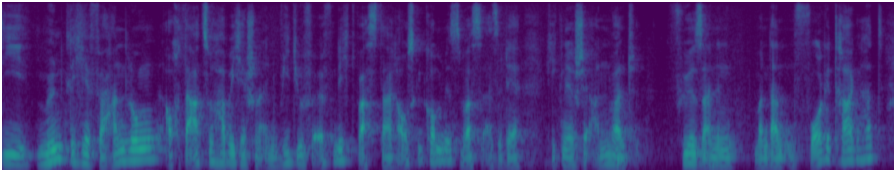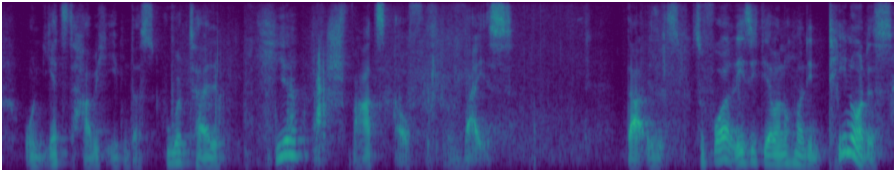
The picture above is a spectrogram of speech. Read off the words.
Die mündliche Verhandlung, auch dazu habe ich ja schon ein Video veröffentlicht, was da rausgekommen ist, was also der gegnerische Anwalt für seinen Mandanten vorgetragen hat. Und jetzt habe ich eben das Urteil hier schwarz auf weiß. Da ist es. Zuvor lese ich dir aber nochmal den Tenor des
